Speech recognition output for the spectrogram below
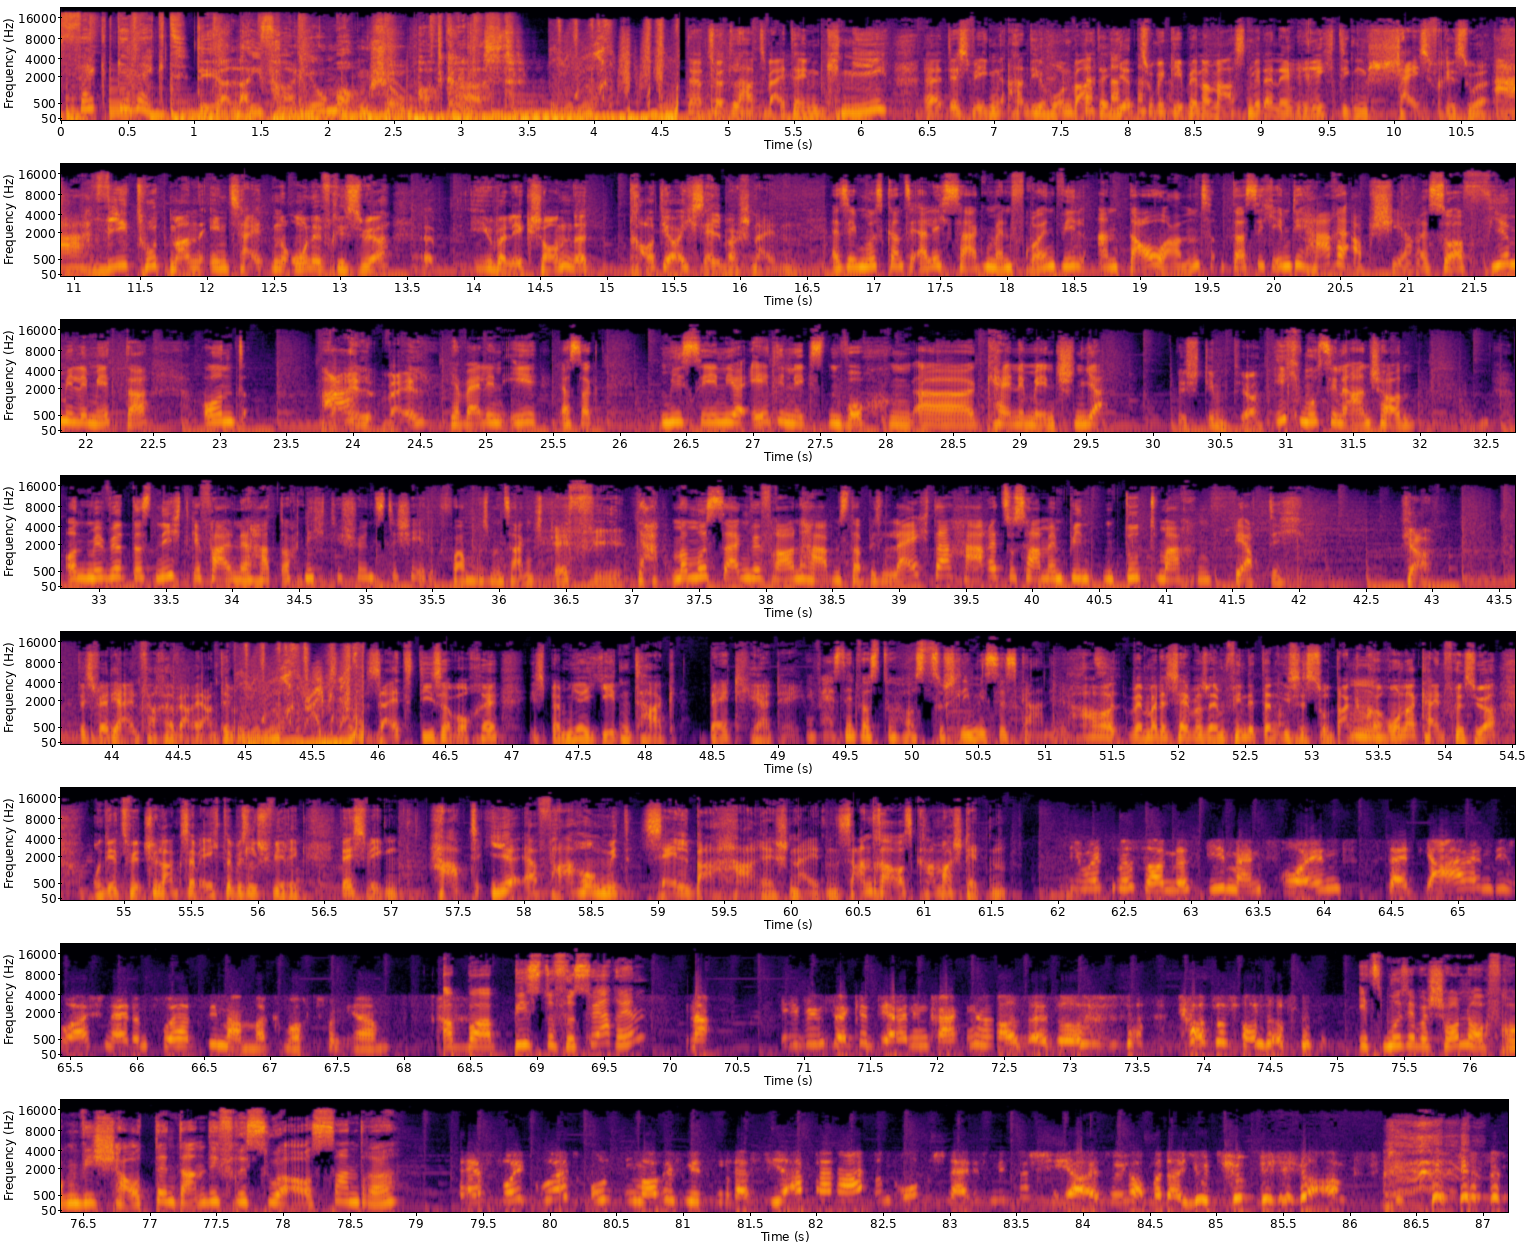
Perfekt geweckt. Der Live-Radio-Morgenshow-Podcast. Der Zöttl hat weiterhin Knie, äh, deswegen Andi Hohenwarter hier zugegebenermaßen mit einer richtigen Scheißfrisur. Wie tut man in Zeiten ohne Friseur? Äh, ich überleg schon, äh, traut ihr euch selber schneiden? Also ich muss ganz ehrlich sagen, mein Freund will andauernd, dass ich ihm die Haare abschere, so auf 4 mm und Weil, weil? ja, weil ihn eh, er sagt, wir sehen ja eh die nächsten Wochen äh, keine Menschen. Ja, Das stimmt, ja. ich muss ihn anschauen. Und mir wird das nicht gefallen. Er hat auch nicht die schönste Schädelform, muss man sagen. Steffi. Ja, man muss sagen, wir Frauen haben es da ein bisschen leichter. Haare zusammenbinden, Dutt machen, fertig. Tja, das wäre die einfache Variante. Seit dieser Woche ist bei mir jeden Tag Bad Hair Day. Ich weiß nicht, was du hast, so schlimm ist es gar nicht. Aber wenn man das selber so empfindet, dann ist es so. Dank Corona kein Friseur und jetzt wird schon langsam echt ein bisschen schwierig. Deswegen, habt ihr Erfahrung mit selber Haare schneiden? Sandra aus Kramerstetten. Ich wollte nur sagen, dass ich mein Freund seit Jahren die Haare schneide und vorher hat die Mama gemacht von ihm. Aber bist du Friseurin? Na, ich bin Sekretärin im Krankenhaus, also ganz was anderes. Jetzt muss ich aber schon nachfragen, wie schaut denn dann die Frisur aus, Sandra? Äh, voll gut. Unten mache ich es mit dem Rasierapparat und oben schneide ich es mit der Schere. Also ich habe mir da ein YouTube-Video angesehen.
